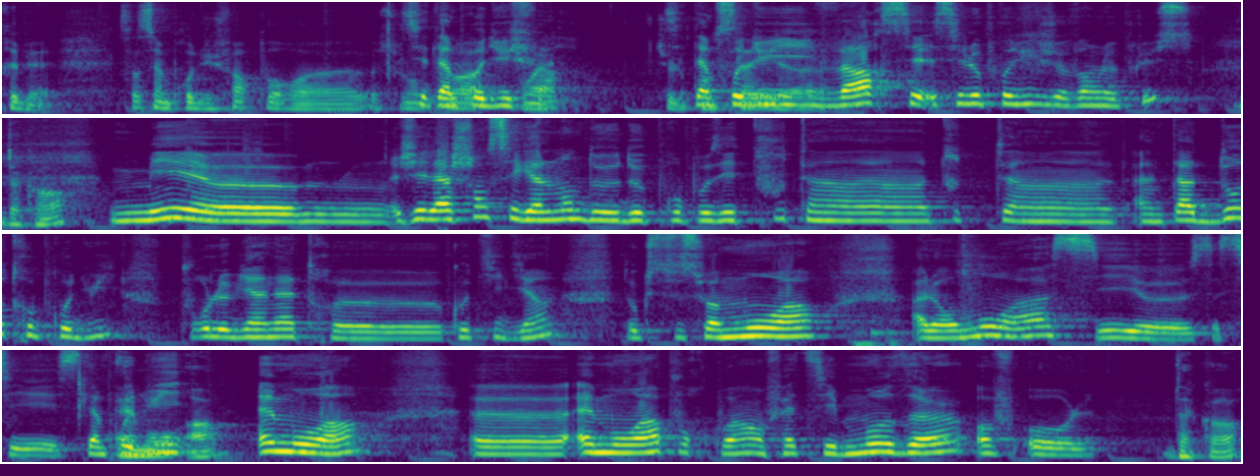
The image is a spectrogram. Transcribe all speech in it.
Très bien. Ça, c'est un produit phare pour. Euh, c'est un produit phare. C'est un produit euh, c'est le produit que je vends le plus. D'accord. Mais euh, j'ai la chance également de, proposer tout un, tout un, tas d'autres produits pour le bien-être quotidien. Donc que ce soit MOA. Alors MOA, c'est c'est un produit MOA. MOA. MOA, pourquoi? En fait, c'est Mother of All. D'accord.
